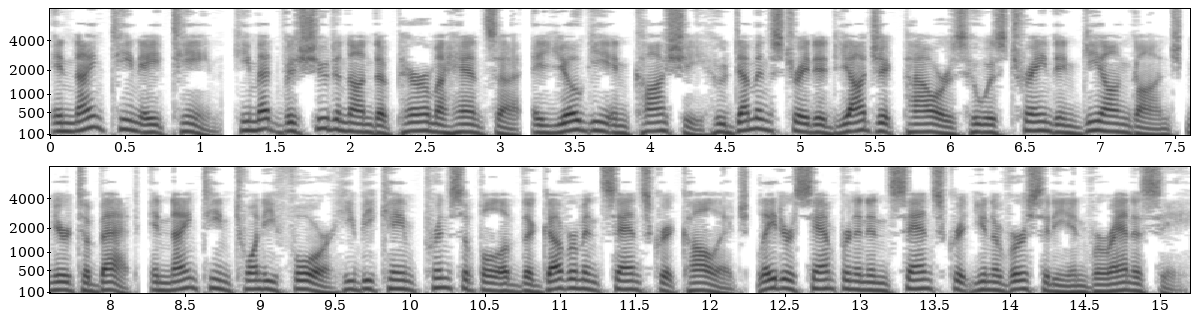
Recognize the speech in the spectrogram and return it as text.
In 1918, he met Vishuddhananda Paramahansa, a yogi in Kashi who demonstrated yogic powers who was trained in Gyanganj near Tibet. In 1924 he became principal of the Government Sanskrit College, later Sampurnanand Sanskrit University in Varanasi.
